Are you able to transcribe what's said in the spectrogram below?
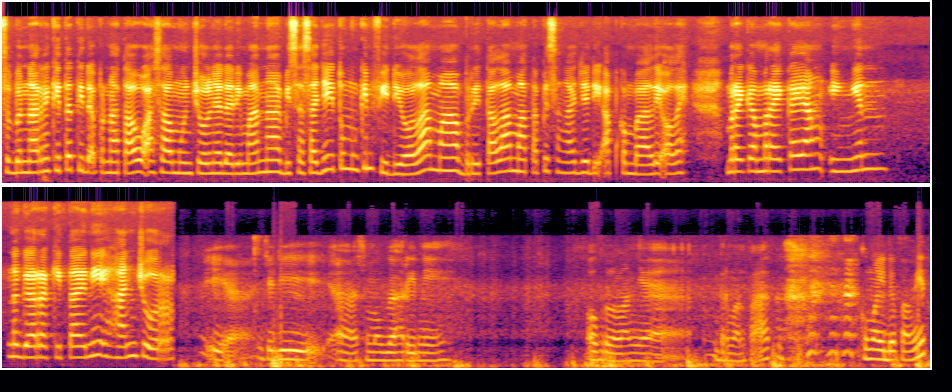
sebenarnya kita tidak pernah tahu asal munculnya dari mana. Bisa saja itu mungkin video lama, berita lama, tapi sengaja di-up kembali oleh mereka-mereka yang ingin negara kita ini hancur. Iya, jadi uh, semoga hari ini obrolannya bermanfaat. Aku Maida pamit.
